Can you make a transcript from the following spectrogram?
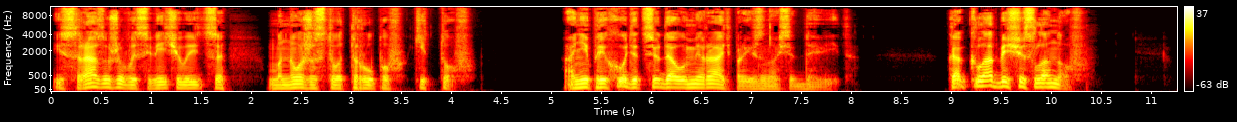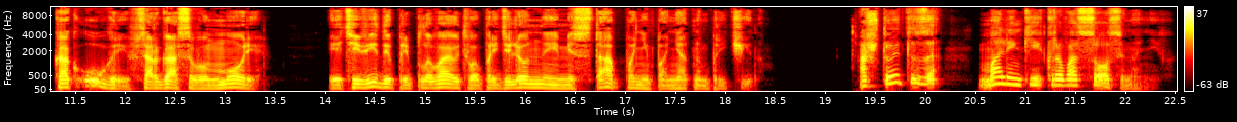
и сразу же высвечивается множество трупов китов. «Они приходят сюда умирать», — произносит Давид. «Как кладбище слонов». Как угри в Саргасовом море, эти виды приплывают в определенные места по непонятным причинам. А что это за маленькие кровососы на них?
